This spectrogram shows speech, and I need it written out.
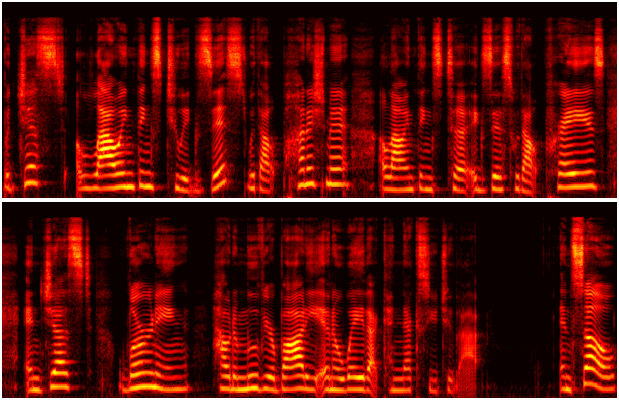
but just allowing things to exist without punishment, allowing things to exist without praise, and just learning how to move your body in a way that connects you to that. And so,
